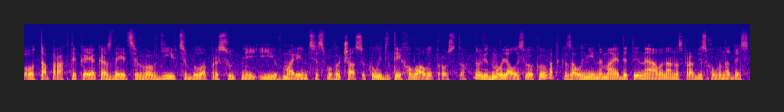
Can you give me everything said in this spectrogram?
от та практика, яка здається в Авдіївці була присутня і в Мар'їнці свого часу, коли дітей ховали просто. Ну відмовлялись евакуювати, казали, ні, немає дитини, а вона насправді схована десь.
